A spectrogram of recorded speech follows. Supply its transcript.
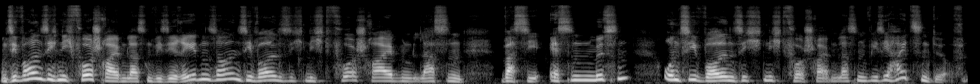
Und sie wollen sich nicht vorschreiben lassen, wie sie reden sollen, sie wollen sich nicht vorschreiben lassen, was sie essen müssen, und sie wollen sich nicht vorschreiben lassen, wie sie heizen dürfen.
